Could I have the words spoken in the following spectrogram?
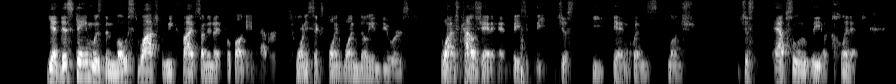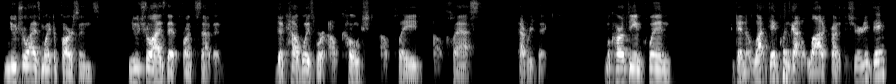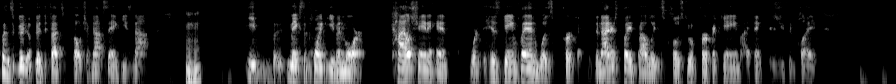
Yeah, this game was the most watched Week Five Sunday Night Football game ever. Twenty six point one million viewers watched Kyle Shanahan basically just eat Dan Quinn's lunch. Just absolutely a clinic. Neutralize Micah Parsons. Neutralize that front seven. the Cowboys were outcoached, outplayed, outclassed, everything. McCarthy and Quinn, again, a lot. Dan Quinn's got a lot of credit this year. And Dan Quinn's a good, a good defensive coach. I'm not saying he's not. Mm-hmm. Makes the point even more. Kyle Shanahan, his game plan was perfect. The Niners played probably as close to a perfect game, I think, as you could play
